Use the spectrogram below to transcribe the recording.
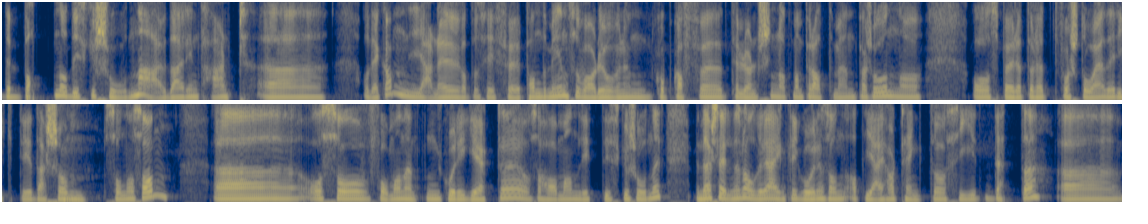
debatten og diskusjonene er jo der internt. Uh, og det kan gjerne si, Før pandemien så var det jo over en kopp kaffe til lunsjen at man prater med en person og, og spør rett og slett forstår jeg det riktig dersom sånn og sånn. Uh, og så får man enten korrigert det, og så har man litt diskusjoner. Men det er sjelden eller aldri jeg egentlig går inn sånn at jeg har tenkt å si dette. Uh,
